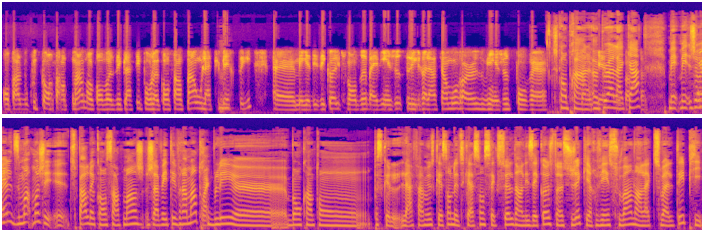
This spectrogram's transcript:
on parle beaucoup de consentement, donc on va se déplacer pour le consentement ou la puberté. Mm. Euh, mais il y a des écoles qui vont dire ben viens juste les relations amoureuses ou viens juste pour. Euh, Je comprends un peu à la carte. Mais mais Joël, dis-moi, moi, j'ai tu parles de consentement. J'avais été vraiment troublée. bon quand on parce que la fameuse question de l'éducation sexuelle dans les écoles, c'est un sujet qui revient souvent dans l'actualité. Puis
